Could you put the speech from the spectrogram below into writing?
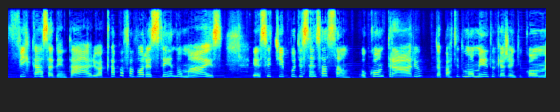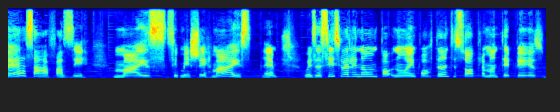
ficar sedentário acaba favorecendo mais esse tipo de sensação. O contrário, a partir do momento que a gente começa a fazer mais, se mexer mais, né? O exercício ele não, não é importante só para manter peso,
